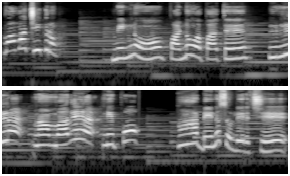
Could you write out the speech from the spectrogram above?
மாமா சீக்கிரம். மின்னும் பண்ணுவ பார்த்து இல்ல நான் வரல நீ போ. அப்படின்னு சொல்லிருச்சு.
